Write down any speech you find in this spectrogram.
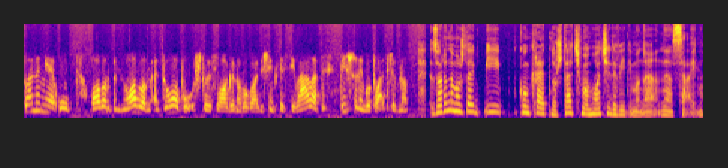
to nam je u ovom novom dobu, što je slogan ovogodišnjeg festivala, više nego potrebno. Zorana, možda i konkretno šta ćemo moći da vidimo na, na sajmu?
